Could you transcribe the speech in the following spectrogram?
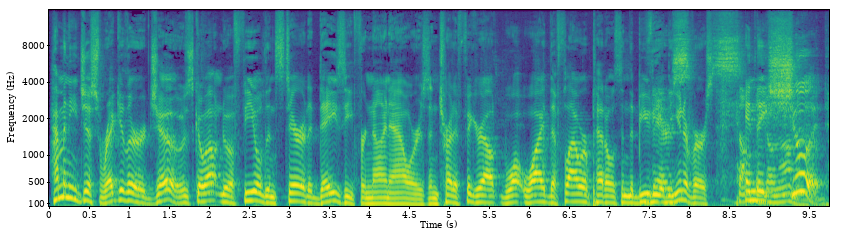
how many just regular Joes go out into a field and stare at a daisy for nine hours and try to figure out what, why the flower petals and the beauty of the universe? And they should.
